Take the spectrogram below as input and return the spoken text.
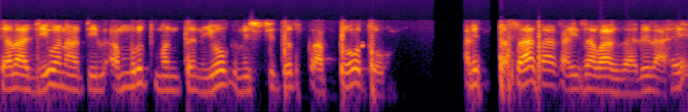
त्याला जीवनातील अमृत मंथन योग निश्चितच प्राप्त होतो. आणि तसाच हा काहीसा भाग झालेला आहे.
